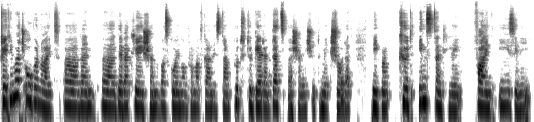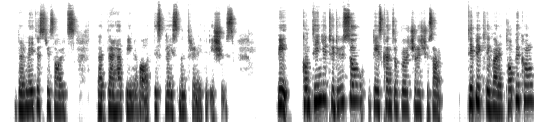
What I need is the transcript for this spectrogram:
pretty much overnight uh, when uh, the evacuation was going on from Afghanistan, put together that special issue to make sure that people could instantly find easily the latest results that there have been about displacement related issues. We continue to do so. These kinds of virtual issues are typically very topical,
